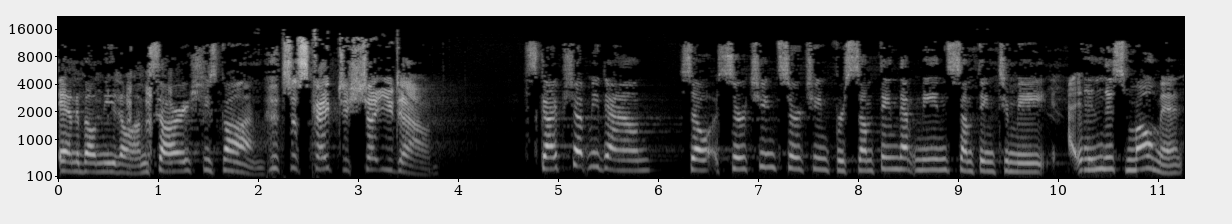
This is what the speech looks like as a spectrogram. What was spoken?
Annabelle Needle. I'm sorry, she's gone. so Skype just shut you down. Skype shut me down. So searching, searching for something that means something to me in this moment.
